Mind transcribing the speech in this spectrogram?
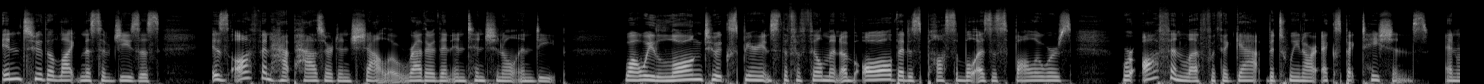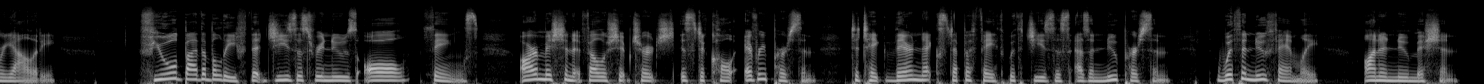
into the likeness of Jesus is often haphazard and shallow rather than intentional and deep. While we long to experience the fulfillment of all that is possible as His followers, we're often left with a gap between our expectations and reality. Fueled by the belief that Jesus renews all things, our mission at Fellowship Church is to call every person to take their next step of faith with Jesus as a new person, with a new family, on a new mission.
